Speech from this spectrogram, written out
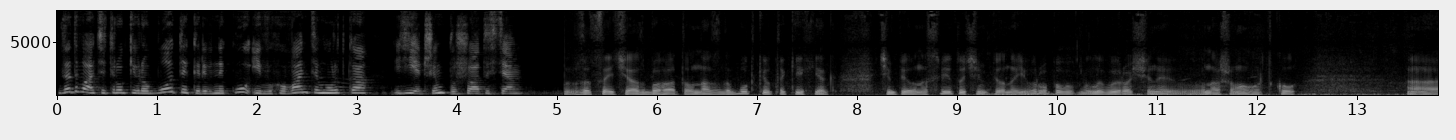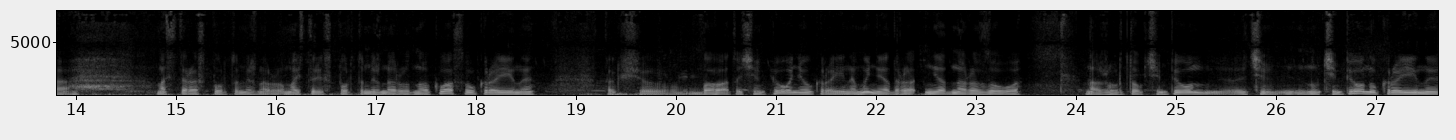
За 20 років роботи керівнику і вихованцям гуртка є чим пишатися. За цей час багато у нас здобутків, таких як чемпіони світу, чемпіони Європи були вирощені в нашому гуртку. Е, Майстера спорту майстрів спорту міжнародного класу України. Так що багато чемпіонів України. Ми неодноразово наш гурток чемпіон, е, ну, чемпіон України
